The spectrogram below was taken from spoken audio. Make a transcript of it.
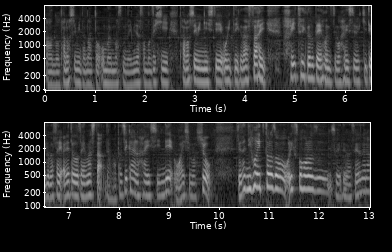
あの楽しみだなと思いますので皆さんもぜひ楽しみにしておいてください。はいということで本日も配信を聞いてくださりありがとうございました。ではまた次回の配信でお会いしましょう。絶対日本一取るぞオリックスパフォローズそれではさようなら。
